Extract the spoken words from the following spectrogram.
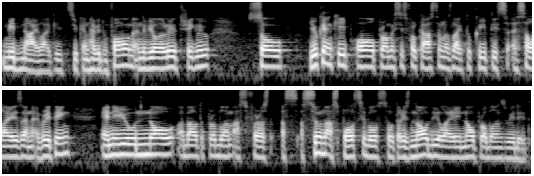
midnight, like it's, you can have it on phone and it will really trigger you. So you can keep all promises for customers, like to keep these SLAs and everything, and you know about the problem as first, as, as soon as possible, so there is no delay, no problems with it.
